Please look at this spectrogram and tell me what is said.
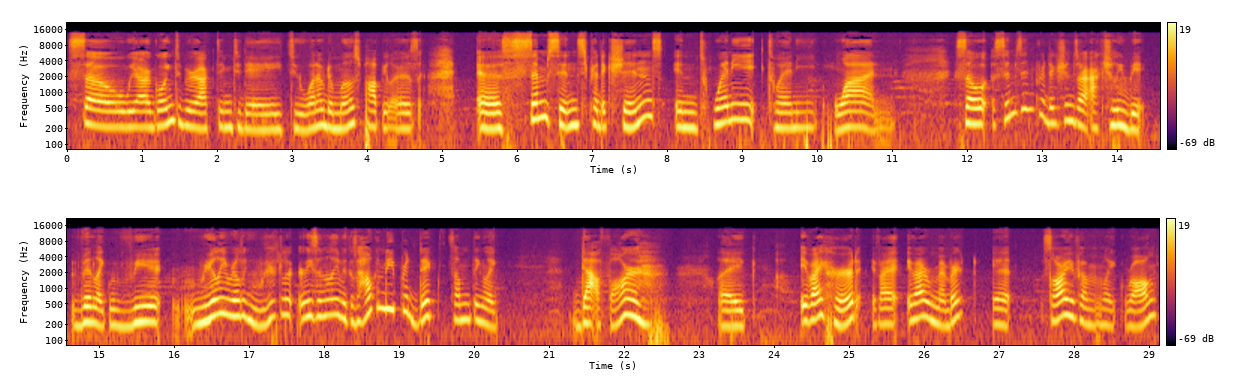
So, we are going to be reacting today to one of the most popular uh, Simpsons predictions in 2021. So, Simpson predictions are actually big been like re- really really weird recently because how can they predict something like that far? Like if i heard if i if i remembered it sorry if i'm like wrong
